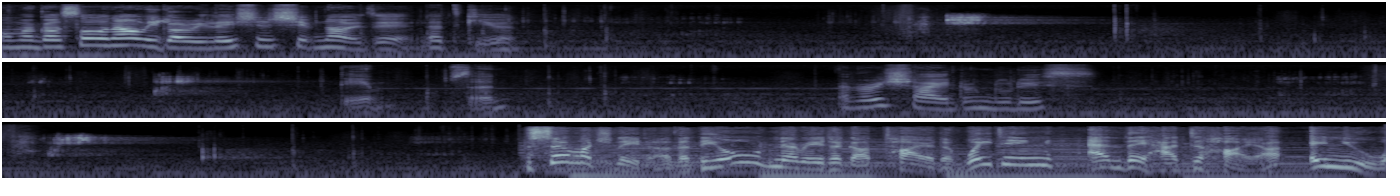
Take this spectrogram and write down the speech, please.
Oh my god, so now we got relationship now, is it? That's cute. Damn, son. I'm very shy, don't do this. So much later that the old narrator got tired of waiting and they had to hire a new one.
